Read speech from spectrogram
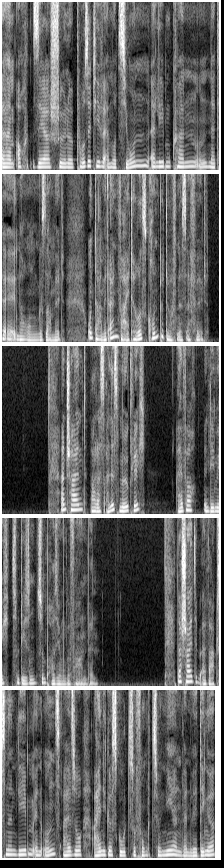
ähm, auch sehr schöne positive Emotionen erleben können und nette Erinnerungen gesammelt und damit ein weiteres Grundbedürfnis erfüllt. Anscheinend war das alles möglich, einfach indem ich zu diesem Symposium gefahren bin. Da scheint im Erwachsenenleben in uns also einiges gut zu funktionieren, wenn wir Dinge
